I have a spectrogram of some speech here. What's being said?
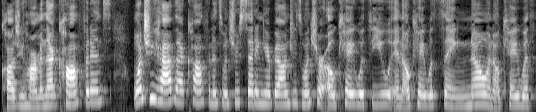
cause you harm and that confidence once you have that confidence once you're setting your boundaries once you're okay with you and okay with saying no and okay with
